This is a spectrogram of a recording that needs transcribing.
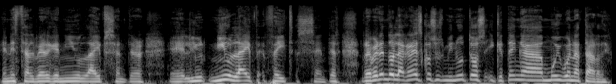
en este albergue New Life Center, eh, New Life Faith Center. Reverendo, le agradezco sus minutos y que tenga muy buena tarde.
